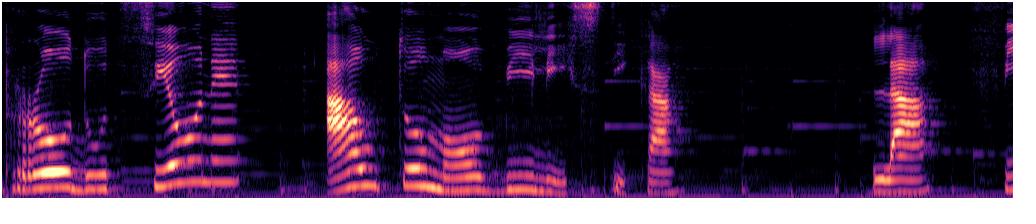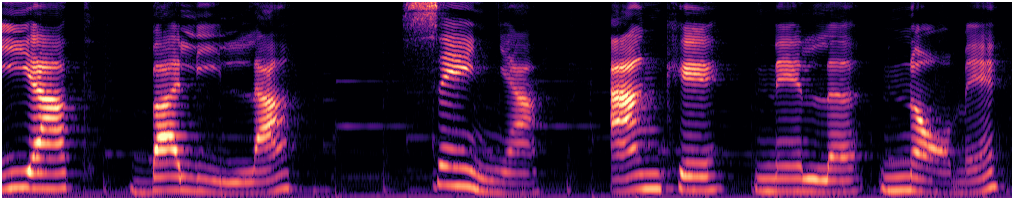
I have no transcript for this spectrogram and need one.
produzione automobilistica. La Fiat Balilla segna anche nel nome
